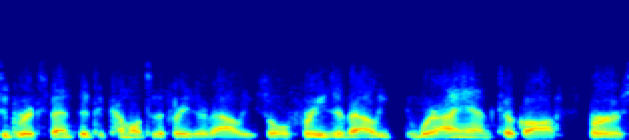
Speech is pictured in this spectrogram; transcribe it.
super expensive, to come out to the Fraser Valley. So Fraser Valley, where I am, took off first,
